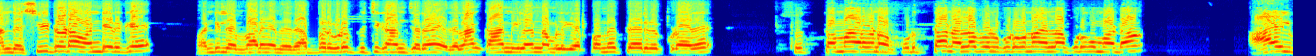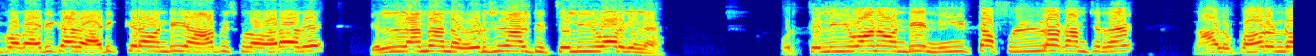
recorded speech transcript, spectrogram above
அந்த ஷீட்டோட வண்டி இருக்கு. வண்டியில பாருங்க இந்த ரப்பர் கூட பிச்சு காமிச்சிடறேன். இதெல்லாம் காமிக்கலன்னு நம்மளுக்கு எப்பவுமே பேர் இருக்கக்கூடாது. சுத்தமா இருக்கணும். கொடுத்தா நல்ல பொருள் கொடுக்கணும். எல்லாம் கொடுக்க மாட்டோம். ஆயில் போக அடிக்காது. அடிக்கிற வண்டி ஆபீஸ்க்குள்ள வராது. எல்லாமே அந்த ஒரிஜினாலிட்டி தெளிவா இருக்குங்க. ஒரு தெளிவான வண்டி நீட்டா ஃபுல்லா காமிச்சிடுறேன். நாலு பவர் விண்டோ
